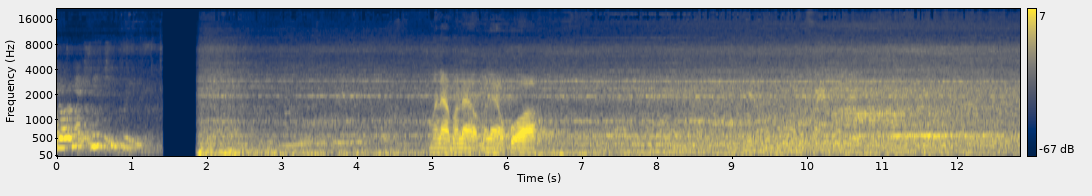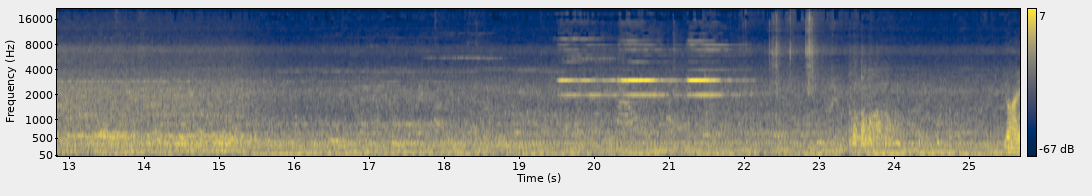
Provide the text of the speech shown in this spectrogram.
Your attention please มาแล้วมาแล้วมาแล้วครัวเดี๋ยวให้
